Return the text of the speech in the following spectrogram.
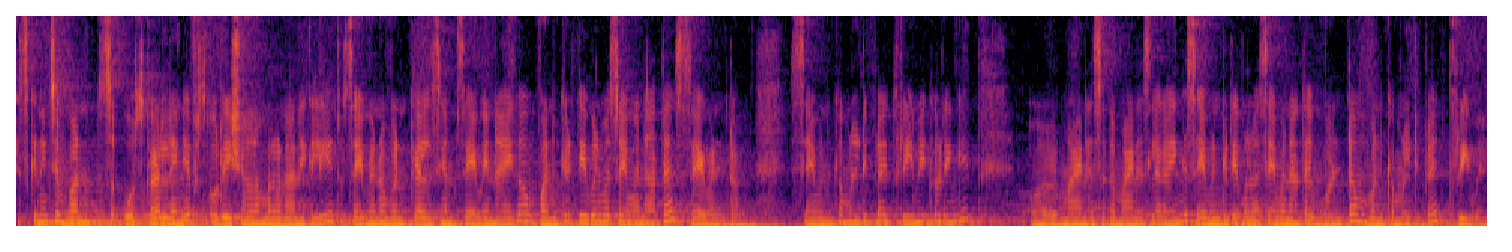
इसके नीचे वन सपोज़ कर लेंगे इसको रेशनल नंबर बनाने के लिए तो सेवन और वन का एल्सियम सेवन आएगा वन के टेबल में सेवन आता है सेवन टर्म सेवन का मल्टीप्लाई थ्री में करेंगे, और माइनस अगर माइनस लगाएँगे सेवन के टेबल में सेवन आता है वन टर्म वन का मल्टीप्लाई थ्री में।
